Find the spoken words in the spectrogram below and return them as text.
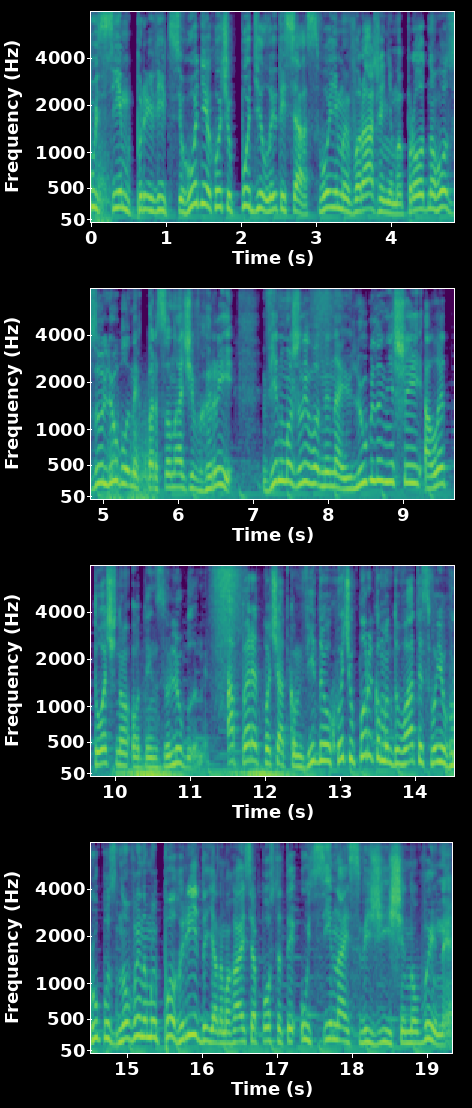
Усім привіт! Сьогодні я хочу поділитися своїми враженнями про одного з улюблених персонажів гри. Він, можливо, не найулюбленіший, але точно один з улюблених. А перед початком відео хочу порекомендувати свою групу з новинами по грі, де я намагаюся постити усі найсвіжіші новини.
